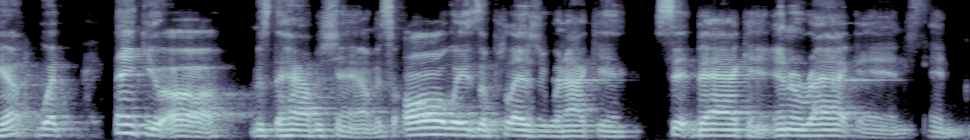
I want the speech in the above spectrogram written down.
Yep. What? Thank you, uh, Mr. Habersham. It's always a pleasure when I can sit back and interact and and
